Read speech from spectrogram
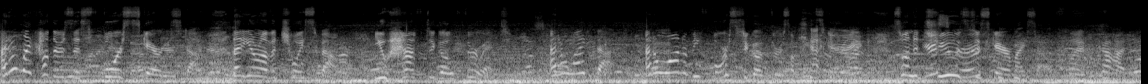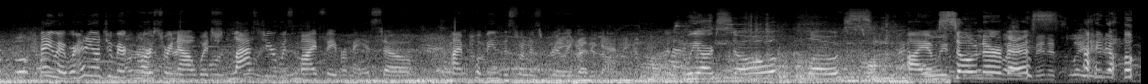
I don't like how there's this forced scary stuff that you don't have a choice about. You have to go through it. I don't like that. I don't want to be forced to go through something scary. I just want to choose to scare myself. Like, God. Anyway, we're heading on to American Horror Story now, which last year was my favorite maze, so I'm hoping this one is really good again. We are so close. I am Only so nervous. minutes later. I know.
